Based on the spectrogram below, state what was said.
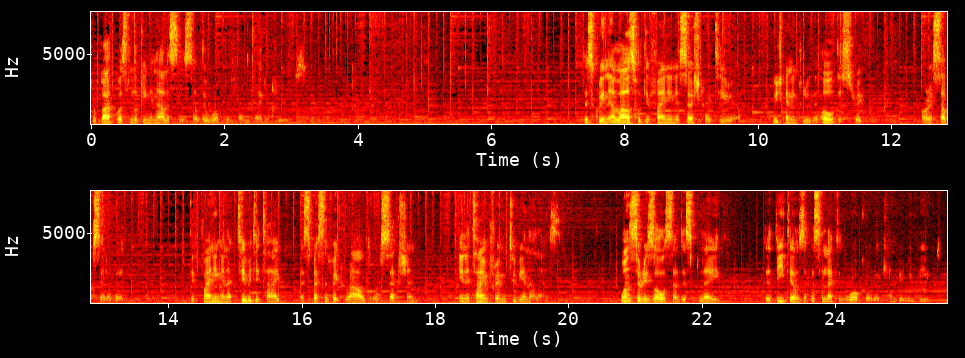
for backwards looking analysis of the work performed by the crews. The screen allows for defining a search criteria, which can include the whole district or a subset of it, defining an activity type, a specific route or section, and a time frame to be analyzed. Once the results are displayed, the details of a selected work order can be reviewed.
